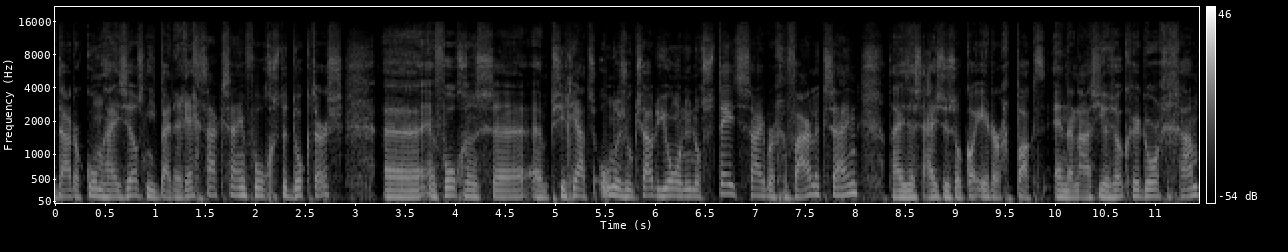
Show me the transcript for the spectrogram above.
daardoor kon hij zelfs niet bij de rechtszaak zijn volgens de dokters. Eh, en volgens eh, een psychiatrisch onderzoek zou de jongen nu nog steeds cybergevaarlijk zijn. Want Hij is, hij is dus ook al eerder gepakt en daarna is hij dus ook weer doorgegaan.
